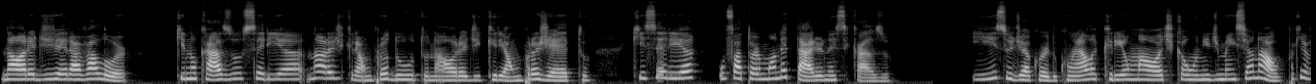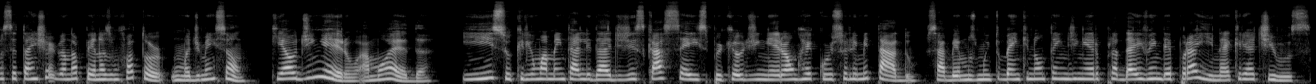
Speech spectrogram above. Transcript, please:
na hora de gerar valor, que no caso seria na hora de criar um produto, na hora de criar um projeto, que seria o fator monetário nesse caso. E isso, de acordo com ela, cria uma ótica unidimensional, porque você está enxergando apenas um fator, uma dimensão, que é o dinheiro, a moeda. E isso cria uma mentalidade de escassez, porque o dinheiro é um recurso limitado. Sabemos muito bem que não tem dinheiro para dar e vender por aí, né, criativos?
